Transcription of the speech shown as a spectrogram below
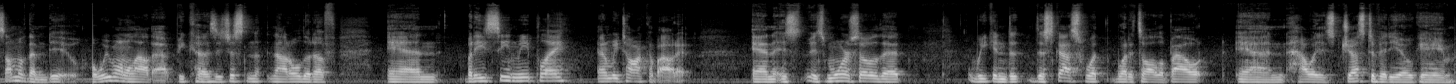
some of them do, but we won't allow that because he's just not old enough. And but he's seen me play, and we talk about it. And it's it's more so that we can d- discuss what what it's all about and how it is just a video game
